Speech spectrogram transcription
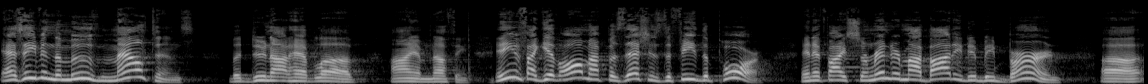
as even to move mountains, but do not have love, I am nothing. And even if I give all my possessions to feed the poor, and if I surrender my body to be burned uh,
